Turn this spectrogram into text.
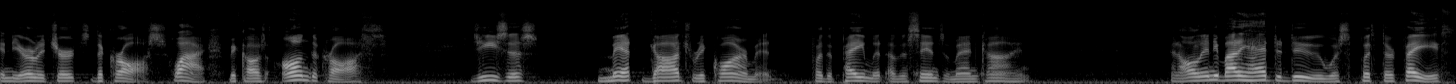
in the early church the cross. Why? Because on the cross, Jesus met God's requirement for the payment of the sins of mankind. And all anybody had to do was put their faith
